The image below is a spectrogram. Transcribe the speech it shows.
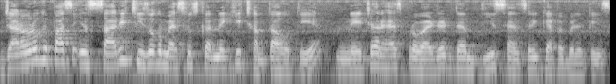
जानवरों के पास इन सारी चीज़ों को महसूस करने की क्षमता होती है। Nature has provided them these sensory capabilities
